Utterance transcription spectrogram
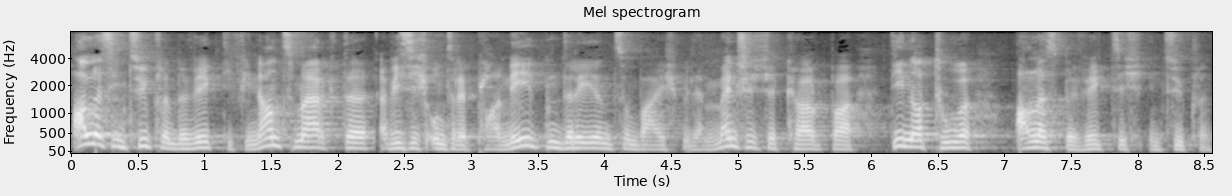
alles in Zyklen bewegt, die Finanzmärkte, wie sich unsere Planeten drehen zum Beispiel, der menschliche Körper, die Natur, alles bewegt sich in Zyklen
